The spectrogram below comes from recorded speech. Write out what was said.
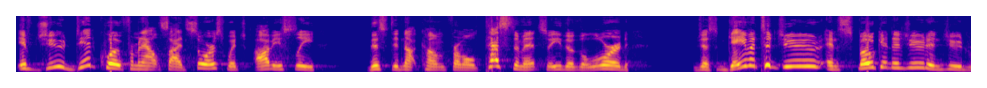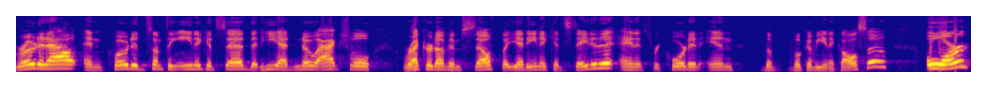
if Jude did quote from an outside source, which obviously this did not come from Old Testament, so either the Lord just gave it to Jude and spoke it to Jude, and Jude wrote it out and quoted something Enoch had said that he had no actual record of himself, but yet Enoch had stated it, and it's recorded in the book of Enoch also. Or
